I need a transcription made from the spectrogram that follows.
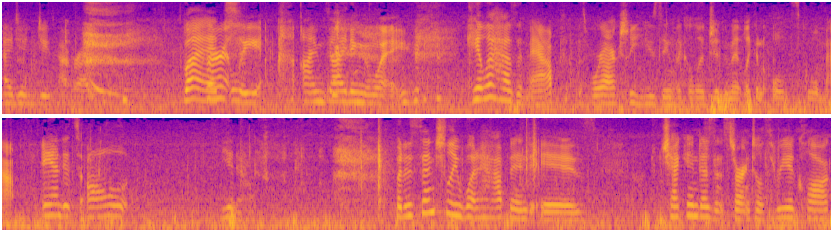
I didn't do that right. But Currently, I'm guiding the way, Kaila has a map. We're actually using like a legitimate, like an old school map. and it's all, you know. But essentially what happened is check-in doesn't start until three o'clock.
